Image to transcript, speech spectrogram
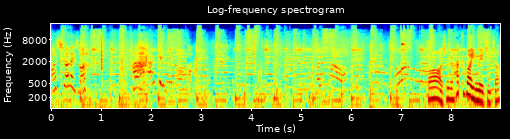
아, 시원하게 좋아. 아, 멋있어요. 오. 와 저기 하트바 있네 진짜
